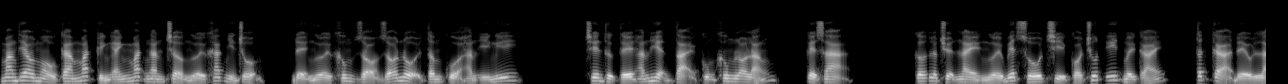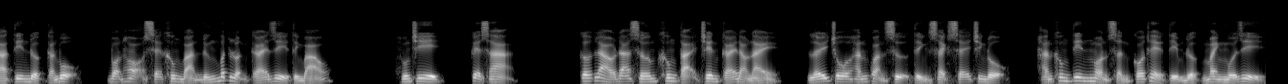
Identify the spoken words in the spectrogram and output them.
Mang theo màu cam mắt kính ánh mắt ngăn trở người khác nhìn trộm, để người không rõ rõ nội tâm của hắn ý nghĩ. Trên thực tế hắn hiện tại cũng không lo lắng, kể xạ. Cơ là chuyện này người biết số chỉ có chút ít mấy cái, tất cả đều là tin được cán bộ, bọn họ sẽ không bán đứng bất luận cái gì tình báo. Huống chi, kệ xạ. Cỡ lão đã sớm không tại trên cái đảo này, lấy chỗ hắn quản sự tình sạch sẽ trình độ, hắn không tin mòn sần có thể tìm được manh mối gì.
